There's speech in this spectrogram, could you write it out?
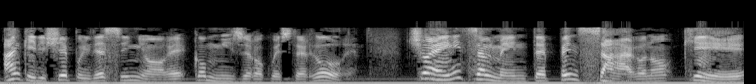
anche i discepoli del Signore commisero questo errore. Cioè inizialmente pensarono che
